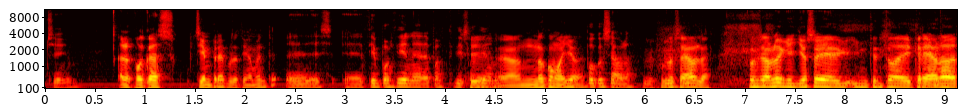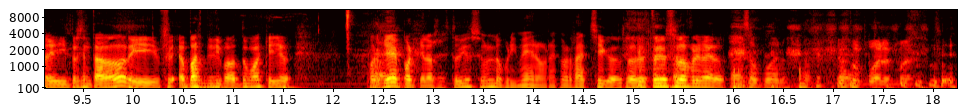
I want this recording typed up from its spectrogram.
Sí. En los podcasts siempre, prácticamente. Es eh, 100% eh, de Sí, participación. eh, no como yo, ¿eh? Poco se habla. Poco se habla. Poco se habla que yo soy el intento de creador y presentador y he participado tú más que yo. ¿Por qué? Porque los estudios son lo primero, recordad chicos, los estudios son lo primero. Eso es bueno. Bueno, hermano.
